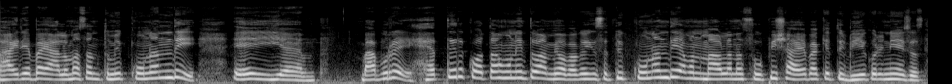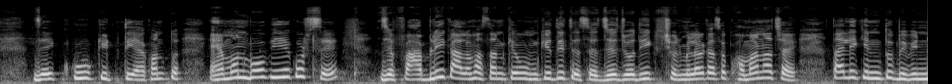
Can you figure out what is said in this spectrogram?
ভাইরে ভাই, আলম হাসান, তুমি কোনান্দি এই বাবুরে, হেতের কথা শুনে তো আমি অবাক হয়ে গেছি। তুই কোনান দিয়ে এমন মাওলানা সুফি সাহেবাকে তুই বিয়ে করে নিয়ে এসেছিস? যে কুকীর্তি। এখন তো এমন বউ বিয়ে করছে যে পাবলিক আলম হাসানকে হুমকি দিতেছে যে যদি শর্মিলার কাছে ক্ষমা না চায় তাহলে কিন্তু বিভিন্ন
